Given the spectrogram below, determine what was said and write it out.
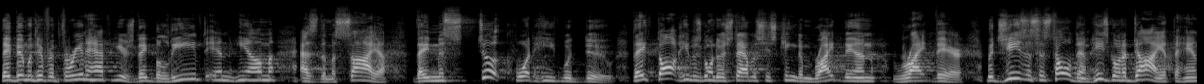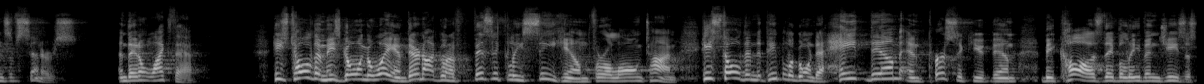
They've been with him for three and a half years. They believed in him as the Messiah. They mistook what he would do. They thought he was going to establish his kingdom right then, right there. But Jesus has told them he's going to die at the hands of sinners. And they don't like that. He's told them he's going away and they're not going to physically see him for a long time. He's told them that people are going to hate them and persecute them because they believe in Jesus.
